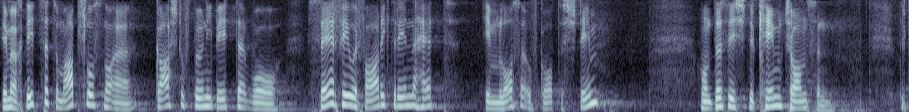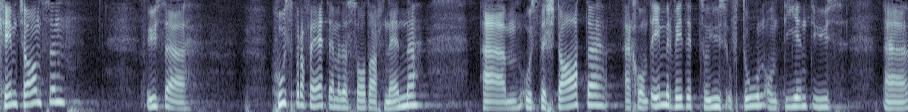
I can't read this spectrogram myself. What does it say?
Ich möchte jetzt zum Abschluss noch einen Gast auf die Bühne bitten, der sehr viel Erfahrung drin hat im Hören auf Gottes Stimme. Und das ist der Kim Johnson. Der Kim Johnson, unser Hausprophet, wenn man das so darf nennen ähm, aus den Staaten. Er kommt immer wieder zu uns auf Tun und dient uns äh,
